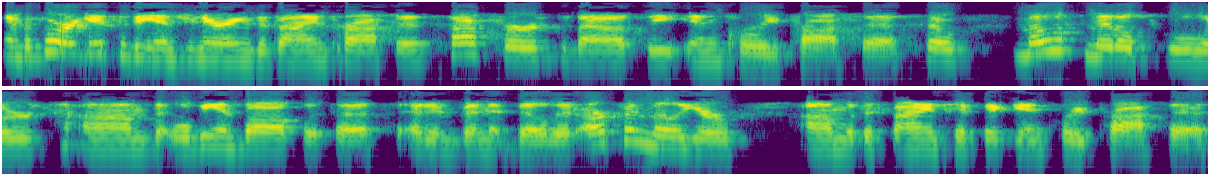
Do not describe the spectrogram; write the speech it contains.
And before I get to the engineering design process, talk first about the inquiry process. So most middle schoolers um, that will be involved with us at Invent It Build It are familiar um, with the scientific inquiry process.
